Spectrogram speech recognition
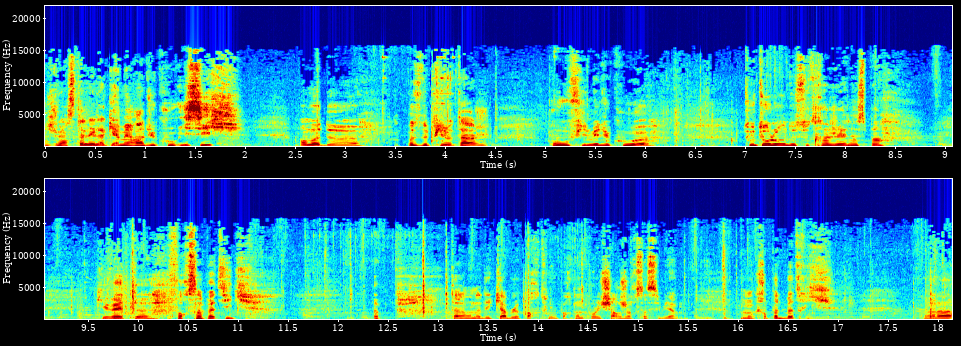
je vais installer la caméra du coup ici, en mode euh, poste de pilotage, pour vous filmer du coup euh, tout au long de ce trajet, n'est-ce pas Qui va être euh, fort sympathique. Hop. On a des câbles partout, par contre pour les chargeurs, ça c'est bien. On manquera pas de batterie. Voilà,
